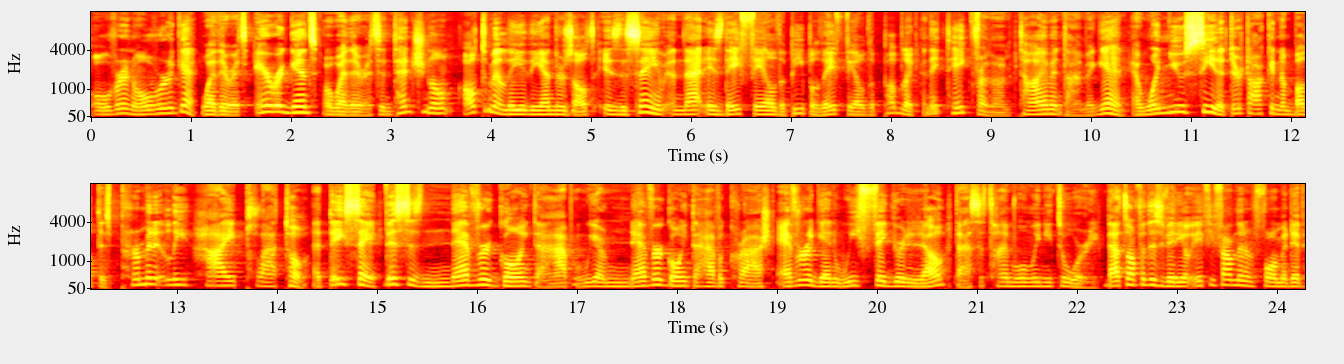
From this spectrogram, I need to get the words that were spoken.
over and over again. Whether it's arrogance or whether it's intentional, ultimately the end result is the same, and that is they fail the people, they fail the public, and they take from them time and time again. And when you see that they're talking about this permanently high plateau, that they say this is never going to happen, we are never going to have a crash ever again. We figured it out. That's the time when we need to worry. That's all for this video. If you found it informative,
